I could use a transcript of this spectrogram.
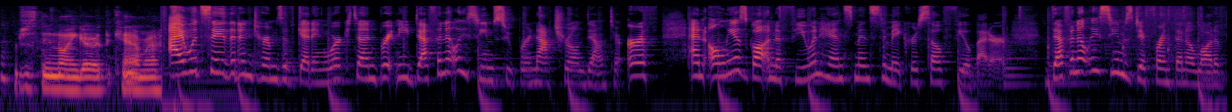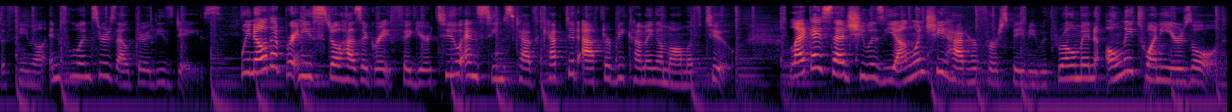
I'm just the annoying guy with the camera? I would say that in terms of getting work done, Brittany definitely seems super natural and down to earth, and only has gotten a few enhancements to make herself feel better. Definitely seems different than a lot of the female influencers out there these days. We know that Brittany still has a great figure too and seems to have kept it after becoming a mom of two. Like I said, she was young when she had her first baby with Roman, only 20 years old.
